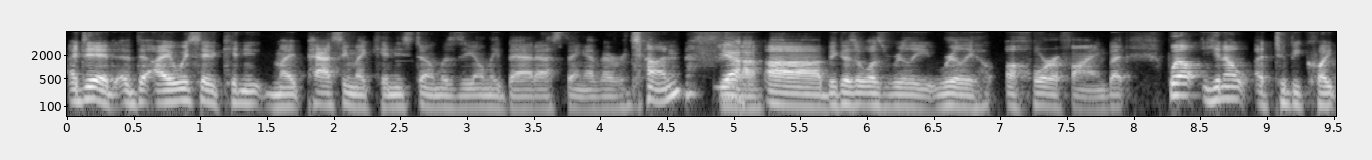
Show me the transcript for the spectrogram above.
I did. I always say the kidney, my passing my kidney stone was the only badass thing I've ever done. yeah. uh, because it was really, really uh, horrifying. But well, you know, uh, to be quite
